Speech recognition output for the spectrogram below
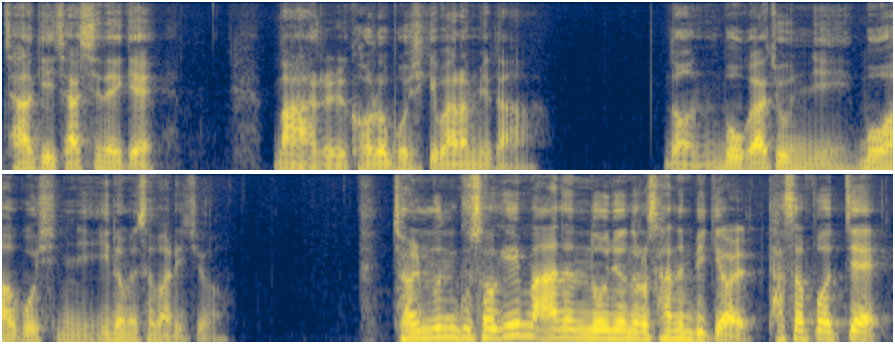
자기 자신에게 말을 걸어보시기 바랍니다. 넌 뭐가 좋니? 뭐 하고 싶니? 이러면서 말이죠. 젊은 구석이 많은 노년으로 사는 비결 다섯 번째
